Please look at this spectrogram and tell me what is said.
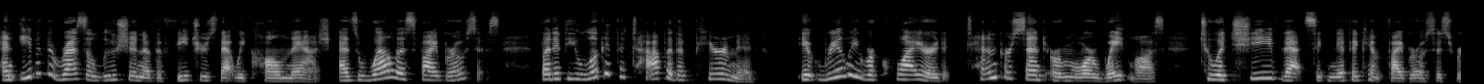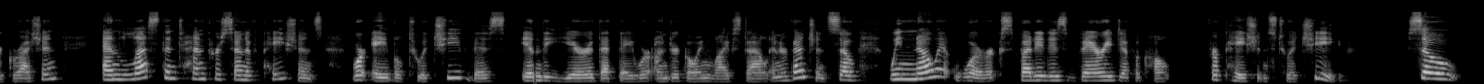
and even the resolution of the features that we call NASH, as well as fibrosis. But if you look at the top of the pyramid, it really required 10% or more weight loss to achieve that significant fibrosis regression. And less than 10% of patients were able to achieve this in the year that they were undergoing lifestyle interventions. So we know it works, but it is very difficult for patients to achieve. So,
